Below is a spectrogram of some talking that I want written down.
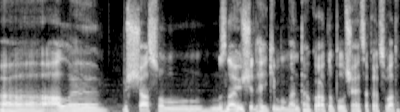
Але з часом, знаючи деякі моменти, акуратно виходить працювати.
